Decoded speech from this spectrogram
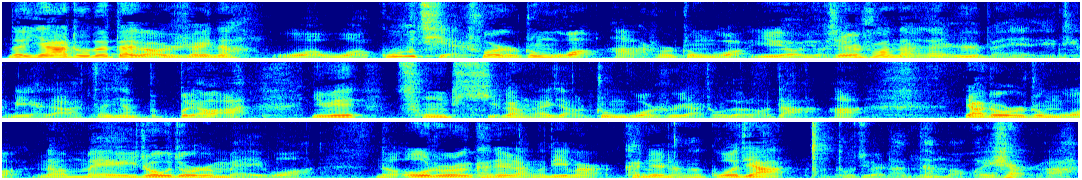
那亚洲的代表是谁呢？我我姑且说是中国啊，说中国。有有些人说，那在日本也挺厉害的啊，咱先不不聊啊，因为从体量来讲，中国是亚洲的老大啊，亚洲是中国，那美洲就是美国。那欧洲人看这两个地方，看这两个国家，都觉得那么回事儿啊。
